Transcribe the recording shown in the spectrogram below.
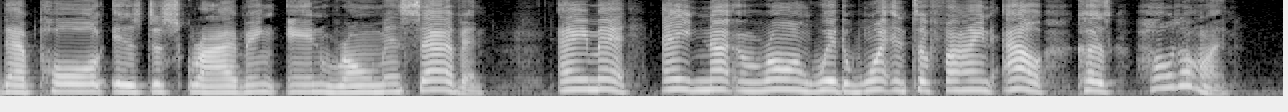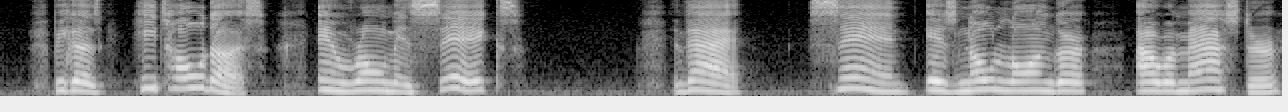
that Paul is describing in Romans 7? Amen. Ain't nothing wrong with wanting to find out. Because, hold on. Because he told us in Romans 6 that sin is no longer our master,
